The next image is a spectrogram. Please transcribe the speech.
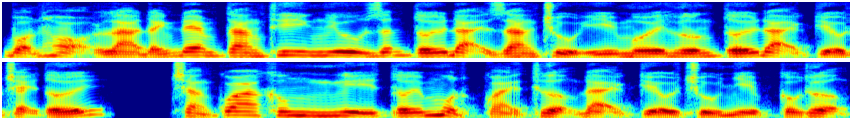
Bọn họ là đánh đem tang thi như dẫn tới đại giang chủ ý mới hướng tới đại kiều chạy tới, chẳng qua không nghĩ tới một quải thượng đại kiều chủ nhịp cầu thượng,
